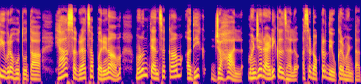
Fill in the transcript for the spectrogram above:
तीव्र होत होता ह्या सगळ्याचा परिणाम म्हणून त्यांचं काम अधिक जहाल म्हणजे रॅडिकल झालं असं डॉक्टर देवकर म्हणतात.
